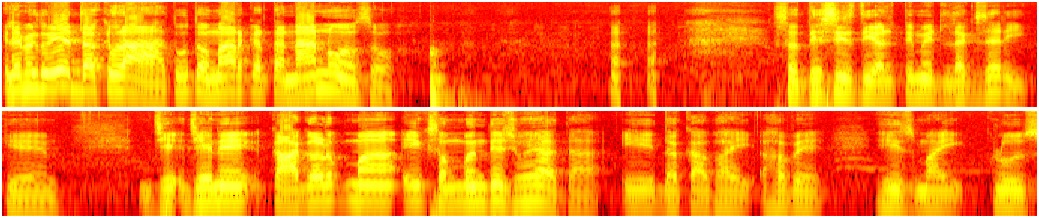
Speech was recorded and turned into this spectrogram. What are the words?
એટલે મેં કીધું, એ દકલા, તું તો માર કરતા નાનો છો. So this is the ultimate luxury કે જે, જેને કાગળમાં એક સંબંધે જોયા હતા, એ દકાભાઈ હવે he is my close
